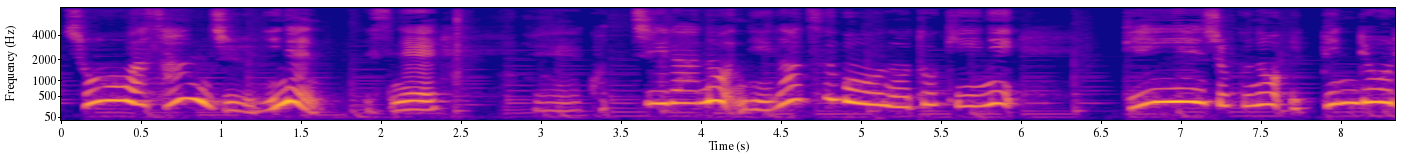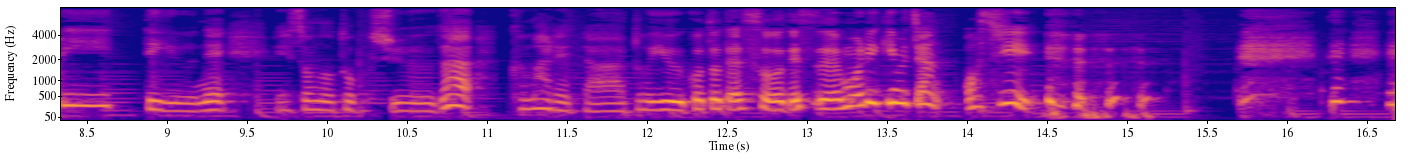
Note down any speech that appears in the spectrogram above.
昭和32年ですね。えー、こちらの2月号の時に、減塩食の一品料理っていうね、その特集が組まれたということだそうです。森キムちゃん、惜しい。で、え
